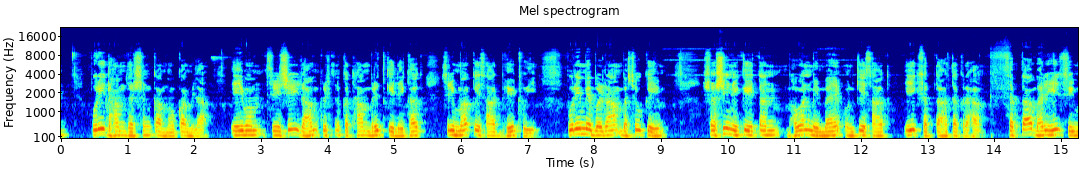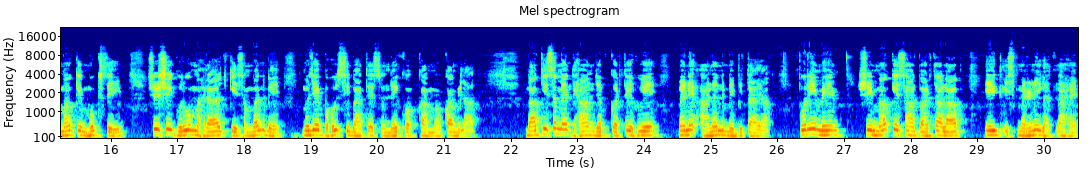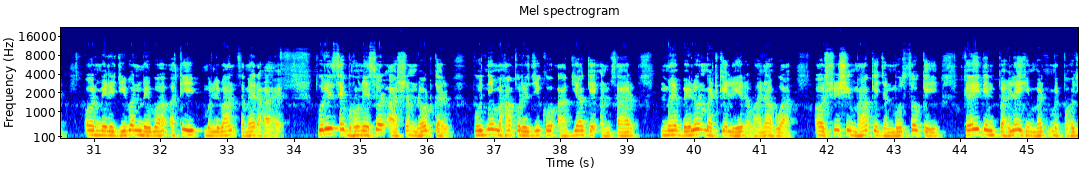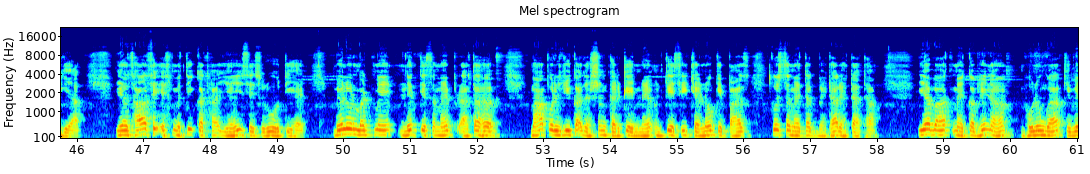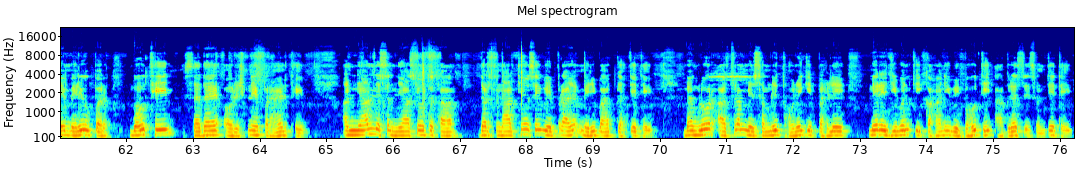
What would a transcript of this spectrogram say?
पूरी धाम दर्शन का मौका मिला एवं श्री श्री रामकृष्ण कथामृत के लेखक श्री माँ के साथ भेंट हुई। पुरी में बलराम बसु के शशि निकेतन भवन में मैं उनके साथ एक सप्ताह तक रहा। सप्ताह भर ही श्री माँ के मुख से श्री श्री गुरु महाराज के संबंध में मुझे बहुत सी बातें सुनने को, का मौका मिला। बाकी समय ध्यान जप करते हुए मैंने आनंद में बिताया। पुरी में श्री माँ के साथ वार्तालाप एक स्मरणीय घटना है और मेरे जीवन में वह अति मूल्यवान समय रहा है। पुरी से भुवनेश्वर आश्रम लौटकर पूजनी महापुरुष जी को आज्ञा के अनुसार मैं बेलूर मठ के लिए रवाना हुआ। और श्री श्री माँ के जन्मोत्सव के कई दिन पहले ही मठ में पहुँच गया। यथार्थ स्मृति कथा यहीं से शुरू होती है। बेलूर मठ में नित्य समय प्रातः महापुरुष जी का दर्शन करके मैं उनके श्री चरणों के पास कुछ समय तक बैठा रहता था। यह बात मैं कभी न भूलूँगा कि वे मेरे ऊपर बहुत ही सदैव और स्नेहपरायण थे। अन्यान्य सन्यासियों तथा दर्शनार्थियों से वे प्राय मेरी बात कहते थे। बेंगलोर आश्रम में सम्मिलित होने के पहले मेरे जीवन की कहानी वे बहुत ही आग्रह से सुनते थे।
